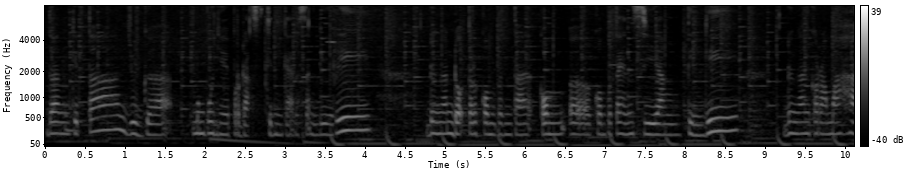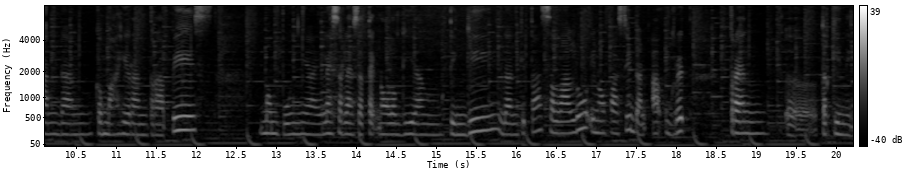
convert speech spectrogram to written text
dan kita juga mempunyai produk skincare sendiri dengan dokter eh, kompetensi yang tinggi dengan keramahan dan kemahiran terapis mempunyai laser-laser teknologi yang tinggi dan kita selalu inovasi dan upgrade tren eh, terkini.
